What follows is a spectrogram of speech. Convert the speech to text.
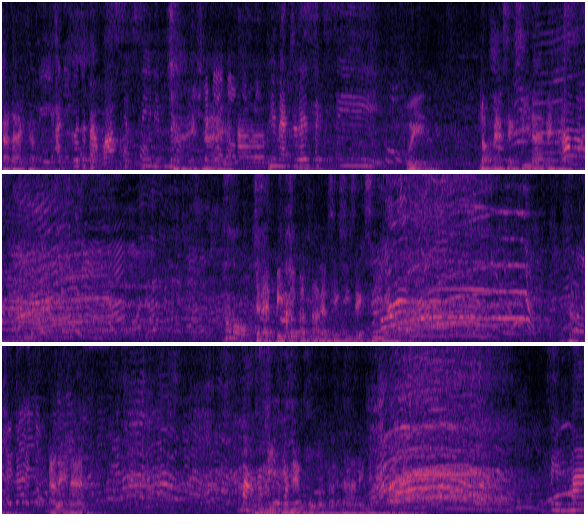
อะได้ครับมีอันนี้ก็จะ น้องแม็กเซ็กซี่ได้ไหมครับโอ้โหจะได้ปีนต้นมะพร้าวแบบเซ็กซี่เซ็กซี่อะครับอะไรนะหมาพรุ่งนี้ล่าเตรียมเรียกผมว่าหมาล่าได้เลยฟินมา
